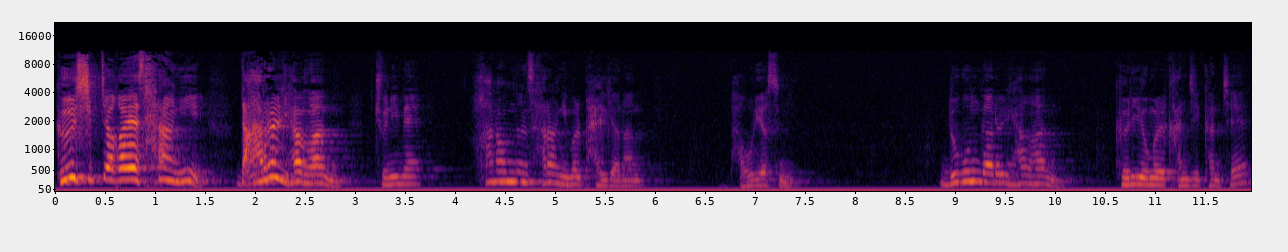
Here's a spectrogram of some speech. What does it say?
그 십자가의 사랑이 나를 향한 주님의 한없는 사랑임을 발견한 바울이었습니다. 누군가를 향한 그리움을 간직한 채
